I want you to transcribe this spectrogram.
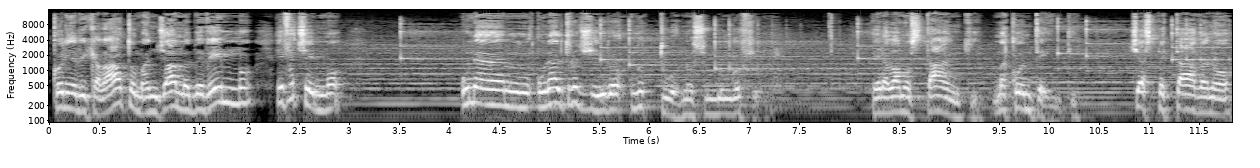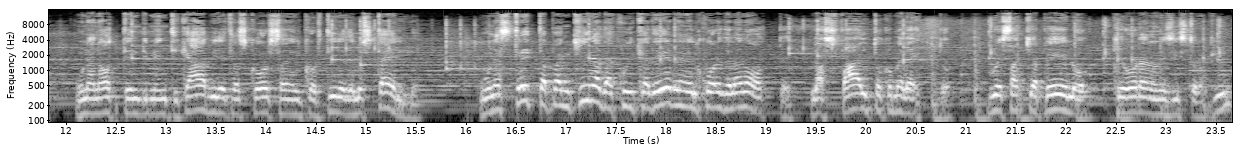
Con il ricavato mangiammo e bevemmo e facemmo una, un altro giro notturno sul lungo fiume. Eravamo stanchi ma contenti. Ci aspettavano una notte indimenticabile trascorsa nel cortile dell'ostello, una stretta panchina da cui cadere nel cuore della notte, l'asfalto come letto, due sacchi a pelo che ora non esistono più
